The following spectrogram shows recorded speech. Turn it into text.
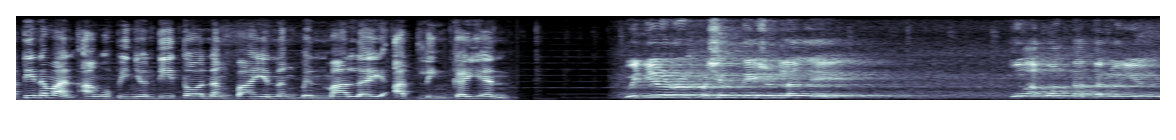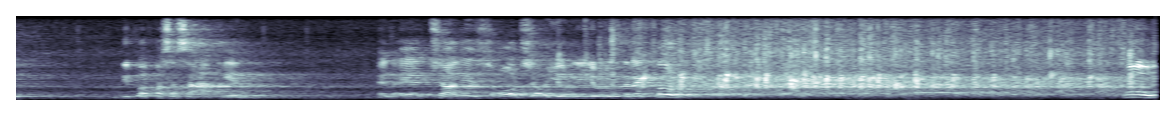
Hati naman ang opinyon dito ng bayan ng Benmalay at Lingayen. With your representation lang eh, kung ako ang tatanungin, di papasa sa akin. And I have challenged also your regional director. Kung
